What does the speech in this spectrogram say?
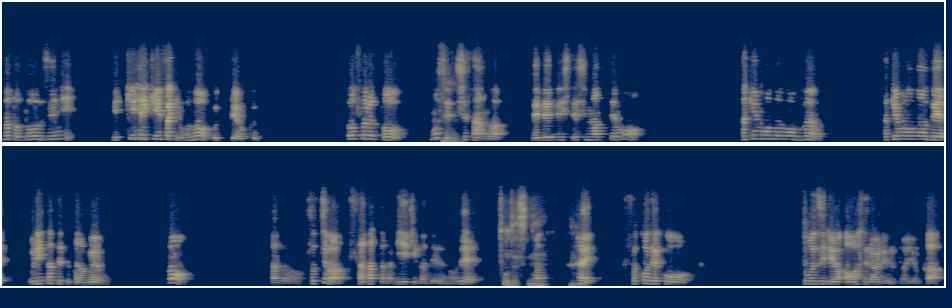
のと同時に、日経平均先物を売っておく。そうすると、もし資産が目減りしてしまっても、先物の分、先物で売り立ててた分のあのそっちは下がったら利益が出るので、そうですね。うん、はい、そこでこう、帳尻を合わせられるというか、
